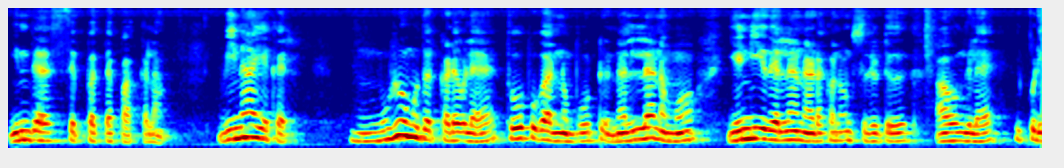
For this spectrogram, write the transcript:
இந்த சிற்பத்தை பார்க்கலாம். விநாயகர் முழு முதற் கடவுளை தோப்புகாரணம் போட்டு நல்லா நம்ம எண்ணியதெல்லாம் நடக்கணும்னு சொல்லிட்டு அவங்கள இப்படி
